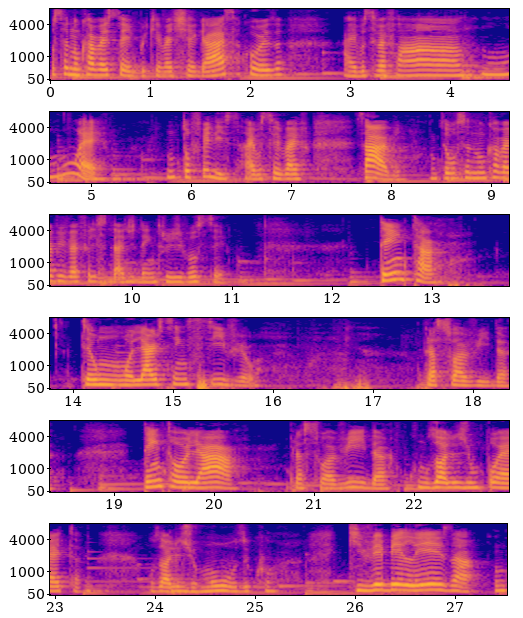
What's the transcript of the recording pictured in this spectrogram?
você nunca vai ser, porque vai chegar essa coisa, aí você vai falar: ah, não é, não tô feliz. Aí você vai, sabe? Então você nunca vai viver a felicidade dentro de você. Tenta ter um olhar sensível para sua vida. Tenta olhar para sua vida com os olhos de um poeta, os olhos de um músico que vê beleza em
